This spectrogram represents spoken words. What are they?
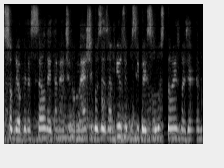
sobre a operação da internet no México, os desafios e possíveis soluções baseadas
